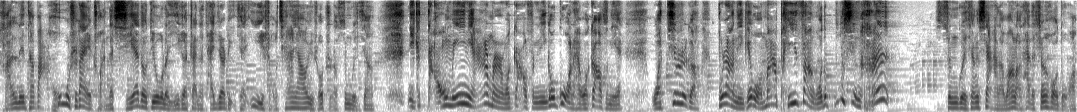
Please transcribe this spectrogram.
韩林他爸呼哧带喘的，鞋都丢了一个，站在台阶底下，一手掐腰，一手指着孙桂香：“你个倒霉娘们儿！我告诉你，你给我过来！我告诉你，我今儿个不让你给我妈陪葬，我都不姓韩。”孙桂香吓得往老太太身后躲：“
